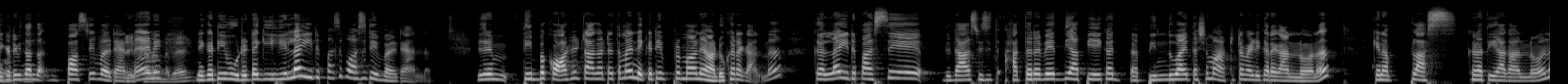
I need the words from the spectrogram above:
නෙගටව පස්ටිවලට යන්න. නෙගටව උඩට ගිහිල්ලා ඊට පස පොසිටිවලට යන්න. ඉ තිබ කෝට ටාගට තමයි නෙගටව ප්‍රමාණය අඩු කරගන්න. කල්ලා ඊට පස්සේ දෙදස් විසි හතර වෙද්දි අපි ඒක බින්දුවයි තශම අටට වැඩි කරගන්න ඕන. කෙන ප්ලස් කරතියා ගන්න ඕන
